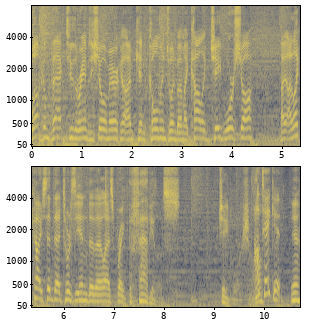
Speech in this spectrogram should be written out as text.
Welcome back to the Ramsey Show, America. I'm Ken Coleman, joined by my colleague Jade Warshaw. I, I like how I said that towards the end of the last break. The fabulous Jade Warshaw. I'll take it. Yeah,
